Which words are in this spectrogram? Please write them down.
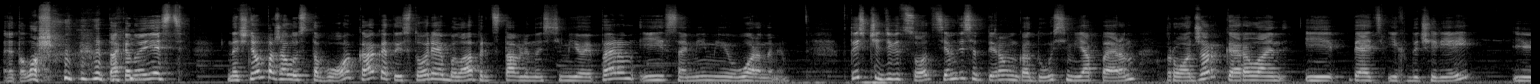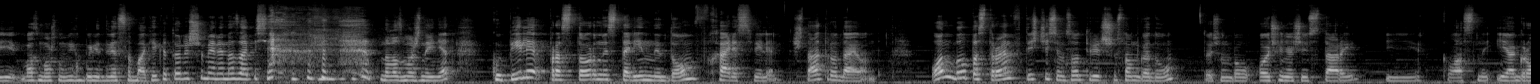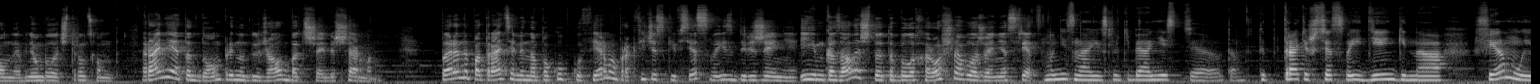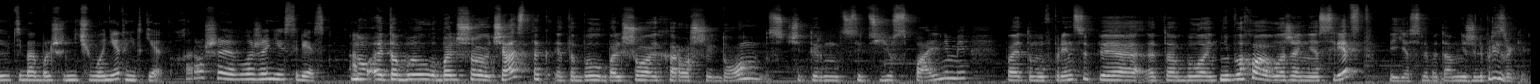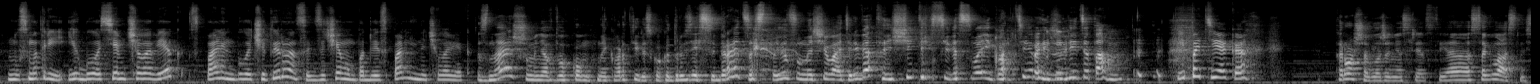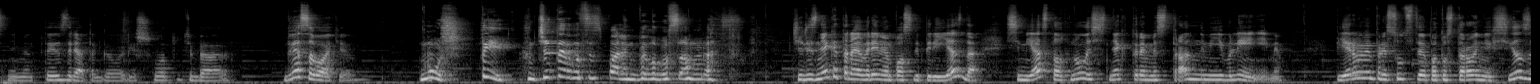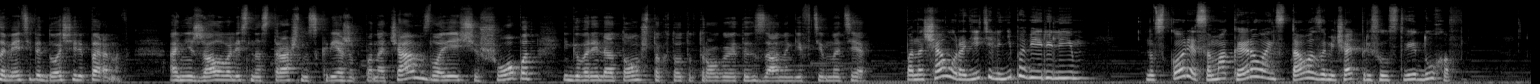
это ложь, так оно и есть. Начнем, пожалуй, с того, как эта история была представлена семьей Перрон и самими Уорренами. В 1971 году семья Перрон, Роджер, Кэролайн и пять их дочерей и, возможно, у них были две собаки, которые шумели на записи, но, возможно, и нет, купили просторный старинный дом в Харрисвилле, штат Род-Айленд. Он был построен в 1736 году, то есть он был очень-очень старый и классный, и огромный. В нем было 14 комнат. Ранее этот дом принадлежал Батшебе Шерман. Перены потратили на покупку фермы практически все свои сбережения, и им казалось, что это было хорошее вложение средств. Ну, не знаю, если у тебя есть, э, там, ты тратишь все свои деньги на ферму, и у тебя больше ничего нет, они такие, хорошее вложение средств. Ну, а... это был большой участок, это был большой хороший дом с 14 спальнями, Поэтому, в принципе, это было неплохое вложение средств, если бы там не жили призраки. Ну смотри, их было 7 человек, спален было 14, зачем им по две спальни на человека? Знаешь, у меня в двухкомнатной квартире сколько друзей собирается, остаются ночевать. Ребята, ищите себе свои квартиры и живите там. Ипотека. Хорошее вложение средств, я согласна с ними. Ты зря так говоришь. Вот у тебя две собаки, муж, ты, 14 спален было бы в самый раз. Через некоторое время после переезда семья столкнулась с некоторыми странными явлениями. Первыми присутствие потусторонних сил заметили дочери Перонов. Они жаловались на страшный скрежет по ночам, зловещий шепот и говорили о том, что кто-то трогает их за ноги в темноте. Поначалу родители не поверили им, но вскоре сама Кэролайн стала замечать присутствие духов.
